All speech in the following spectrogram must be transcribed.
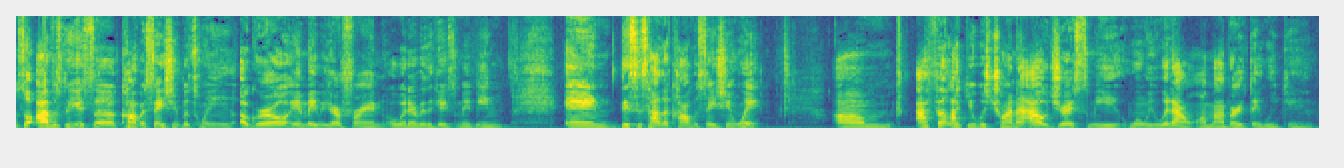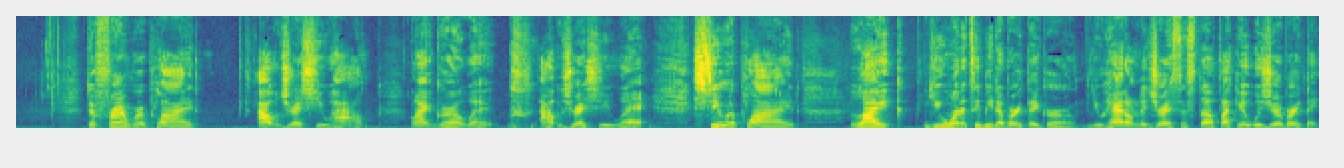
So obviously it's a conversation between a girl and maybe her friend or whatever the case may be. And this is how the conversation went. Um, I felt like you was trying to outdress me when we went out on my birthday weekend. The friend replied, Outdress you how? Like, girl, what? Outdress you, what? She replied, like, you wanted to be the birthday girl. You had on the dress and stuff like it was your birthday.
